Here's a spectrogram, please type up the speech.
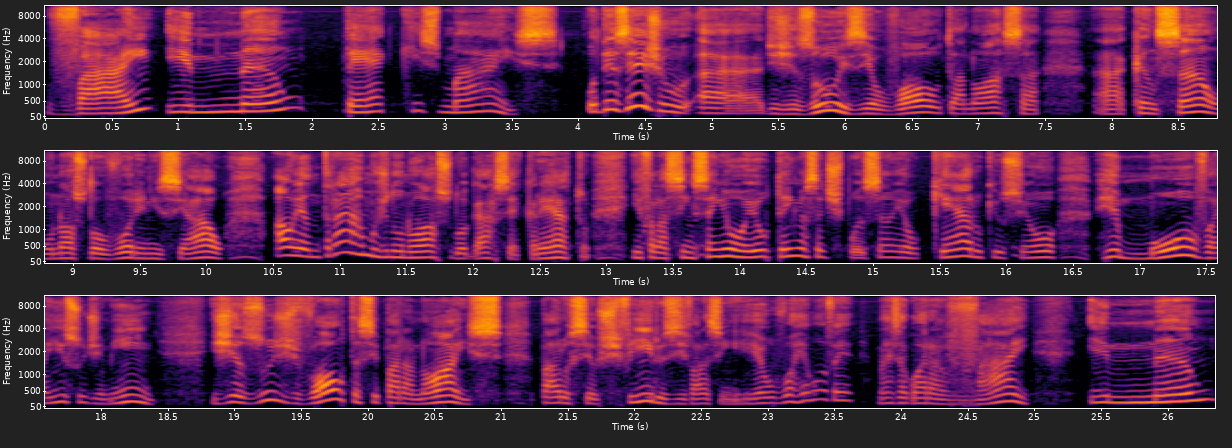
Vai e não peques mais. O desejo uh, de Jesus, e eu volto à nossa uh, canção, o nosso louvor inicial, ao entrarmos no nosso lugar secreto e falar assim: Senhor, eu tenho essa disposição e eu quero que o Senhor remova isso de mim. Jesus volta-se para nós, para os seus filhos, e fala assim: Eu vou remover, mas agora vai e não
